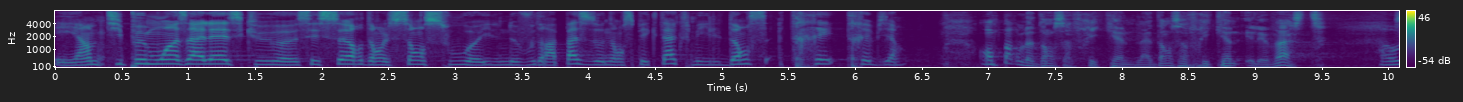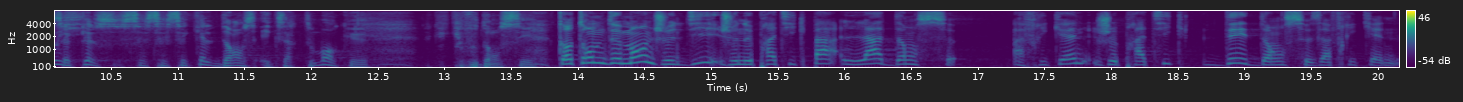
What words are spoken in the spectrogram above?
est un petit peu moins à l'aise que euh, ses sœurs dans le sens où il ne voudra pas se donner en spectacle, mais il danse très très bien. On parle de danse africaine. La danse africaine, elle est vaste. Ah oui. C'est quelle, quelle danse exactement que, que vous dansez? Quand on me demande, je dis, je ne pratique pas la danse africaine, je pratique des danses africaines.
